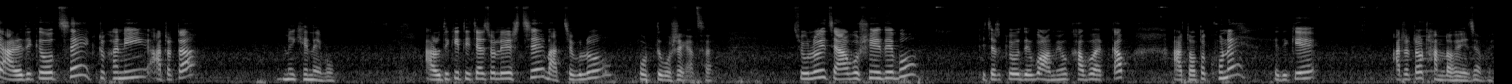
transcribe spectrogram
আর এদিকে হচ্ছে একটুখানি আটাটা মেখে নেব। আর ওদিকে টিচার চলে এসছে, বাচ্চাগুলো পড়তে বসে গেছে। চুলোয় চা বসিয়ে দেব। টিচারকেও দেবো, আমিও খাব এক কাপ আর ততক্ষণে এদিকে আটাটাও ঠান্ডা হয়ে যাবে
